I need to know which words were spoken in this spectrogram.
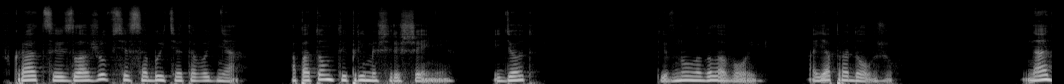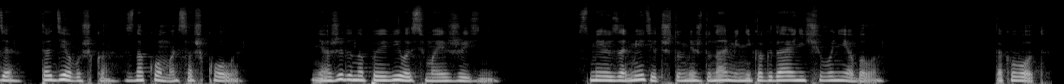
Вкратце изложу все события того дня, а потом ты примешь решение. Идет?» Кивнула головой, а я продолжил. Надя, та девушка, знакомая со школы, неожиданно появилась в моей жизни. Смею заметить, что между нами никогда и ничего не было. Так вот,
